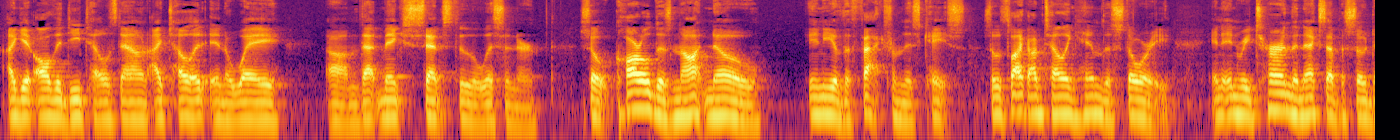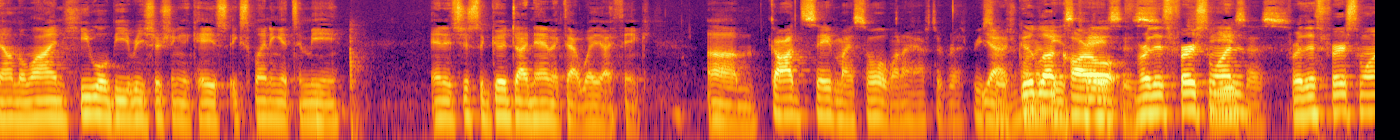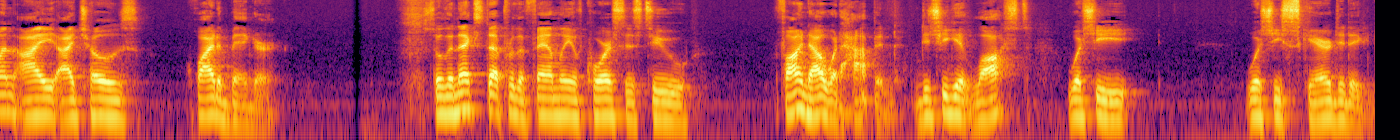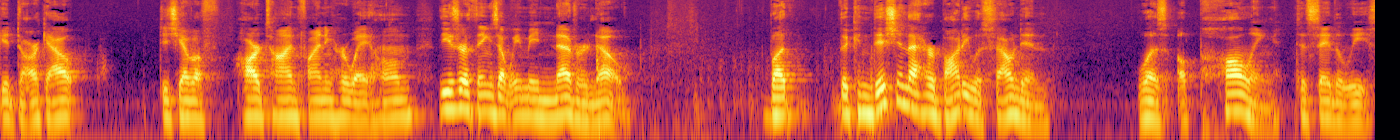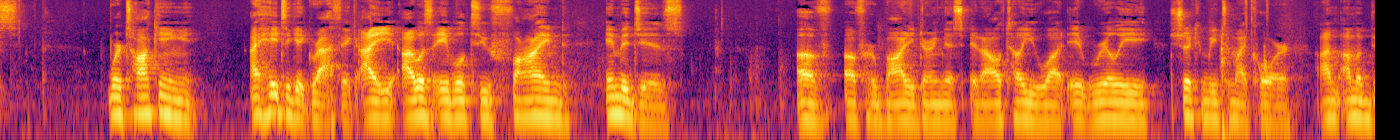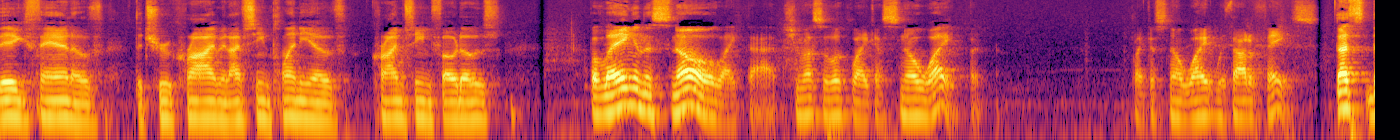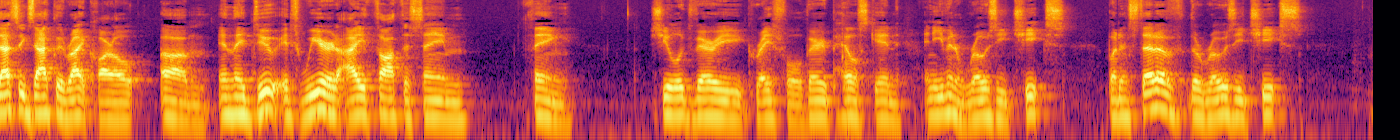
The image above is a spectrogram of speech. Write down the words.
I get all the details down. I tell it in a way um, that makes sense to the listener. So Carl does not know any of the facts from this case. So it's like I'm telling him the story. And in return, the next episode down the line, he will be researching the case, explaining it to me. And it's just a good dynamic that way, I think. Um, God save my soul when I have to re- yeah, research. good one of luck, Carl. cases. For this first one, for this first one, I I chose quite a banger. So the next step for the family, of course, is to find out what happened. Did she get lost? Was she was she scared? Did it get dark out? Did she have a f- hard time finding her way home? These are things that we may never know. But the condition that her body was found in was appalling to say the least. We're talking I hate to get graphic. I I was able to find images of of her body during this and I'll tell you what, it really shook me to my core. I'm I'm a big fan of the true crime and I've seen plenty of crime scene photos. But laying in the snow like that, she must have looked like a Snow White, but like a Snow White without a face. That's that's exactly right, Carl. Um, and they do. It's weird. I thought the same thing. She looked very graceful, very pale skin, and even rosy cheeks. But instead of the rosy cheeks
